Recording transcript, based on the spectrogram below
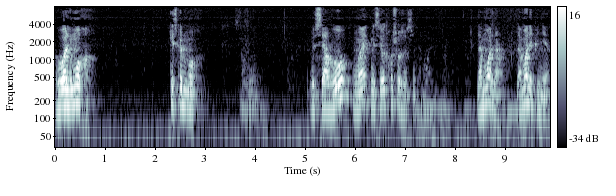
huwa al-mukh. Qu'est-ce que le mukh? Le cerveau, ouais, mais c'est autre chose aussi. La moelle, la moelle épinière.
